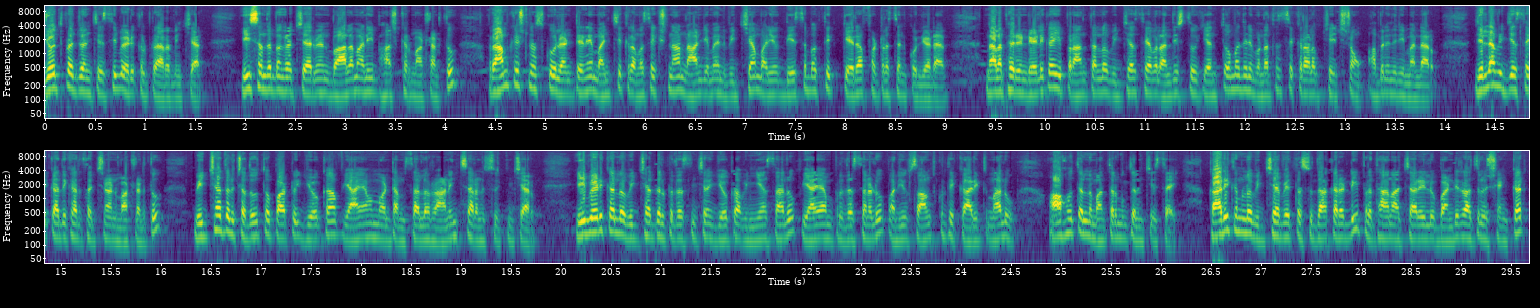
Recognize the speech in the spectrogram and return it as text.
జ్యోతి ప్రజ్వలం చేసి వేడుకలు ప్రారంభించారు. ఈ సందర్భంగా చైర్మన్ బాలమణి భాస్కర్ మాట్లాడుతూ రామకృష్ణ స్కూల్ అంటేనే మంచి క్రమశిక్షణ నాణ్యమైన విద్య మరియు దేశభక్తి కేర్ ఆఫ్ అడ్రస్ అని కొనియాడారు. నలభై రెండేళ్ళుగా ఈ ప్రాంతంలో విద్యా సేవలు అందిస్తూ ఎంతో మందిని ఉన్నత శిఖరాలకు చేర్చడం అభినందనీయమన్నారు. జిల్లా విద్యాశాఖ అధికారి సత్యనారాయణ మాట్లాడుతూ విద్యార్థులు చదువుతో పాటు యోగా వ్యాయామం వంటి అంశాల్లో రాణించాలని సూచించారు. ఈ వేడుకల్లో విద్యార్థులు ప్రదర్శించిన యోగా విన్యాసాలు వ్యాయామ ప్రదర్శనలు మరియు సాంస్కృతిక కార్యక్రమాలు ఆహుతులను మంత్రముగ్ధులను చేశాయి కార్యక్రమంలో విద్యావేత్త సుధాకర్ రెడ్డి ప్రధానాచార్యులు బండిరాజులు శంకర్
